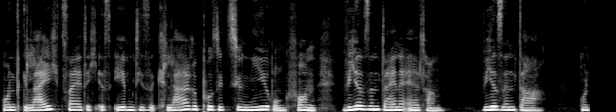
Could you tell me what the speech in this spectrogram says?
Und gleichzeitig ist eben diese klare Positionierung von wir sind deine Eltern, wir sind da und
